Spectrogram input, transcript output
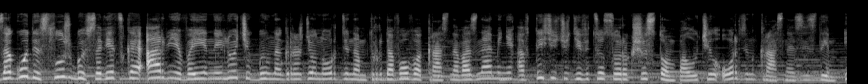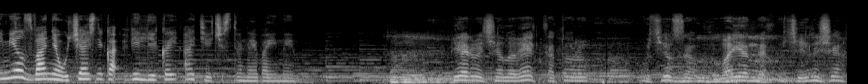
За годы службы в советской армии военный летчик был награжден орденом Трудового Красного Знамени, а в 1946 получил орден Красной Звезды. Имел звание участника Великой Отечественной войны. Первый человек, который учился в военных училищах,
